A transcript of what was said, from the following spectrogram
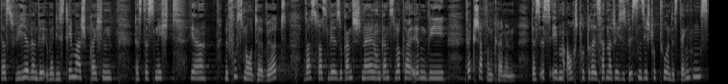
dass wir, wenn wir über dieses Thema sprechen, dass das nicht ja eine Fußnote wird, was was wir so ganz schnell und ganz locker irgendwie wegschaffen können. Das ist eben auch strukturell. Es hat natürlich, das wissen Sie, Strukturen des Denkens,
